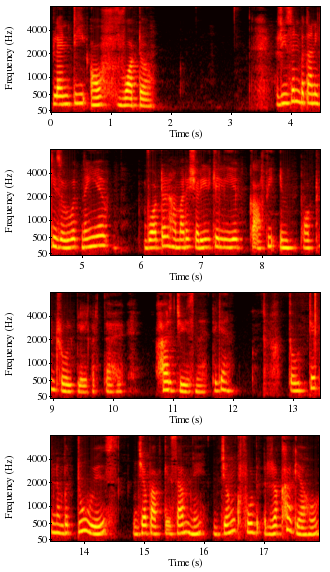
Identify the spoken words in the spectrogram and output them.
plenty of water reason बताने की ज़रूरत नहीं है। वाटर हमारे शरीर के लिए काफ़ी इंपॉर्टेंट रोल प्ले करता है हर चीज़ में, ठीक है? तो टिप नंबर टू इज़ जब आपके सामने जंक फ़ूड रखा गया हो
